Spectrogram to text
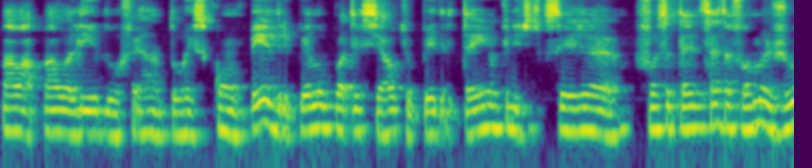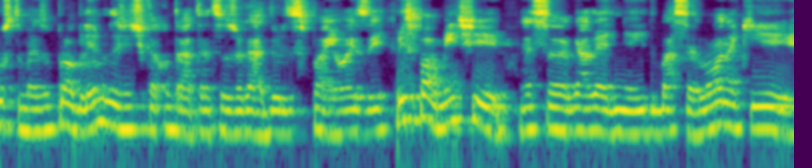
pau a pau ali do Ferran Torres com o Pedri, pelo potencial que o Pedri tem, eu acredito que seja, fosse até de certa forma justo, mas o problema da gente ficar contratando esses jogadores espanhóis aí, principalmente essa galerinha aí do Barcelona, que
